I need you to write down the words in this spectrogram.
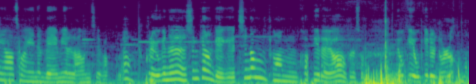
그래서 저희는 메밀 라운지에 왔고요. 그리고 여기는 신기한 게 이게 친환경 컵이래요. 그래서 여기 여기를 눌러 어머.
